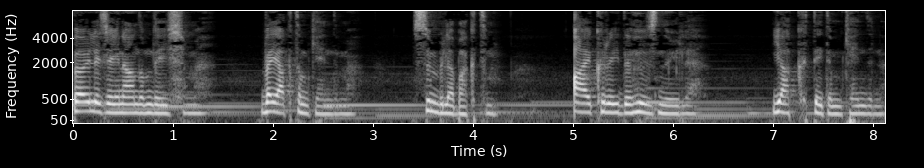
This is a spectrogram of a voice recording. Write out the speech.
Böylece inandım değişime ve yaktım kendimi. Sümbüle baktım. Aykırıydı hüznüyle. Yak dedim kendini.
